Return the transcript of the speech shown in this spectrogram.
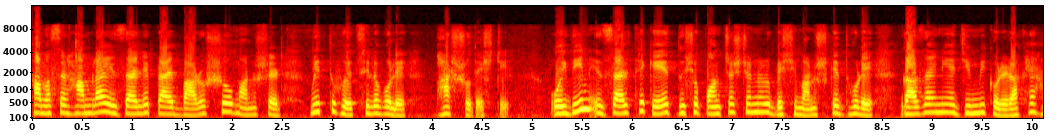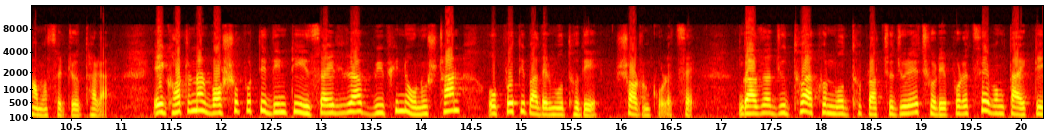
হামাসের হামলায় ইসরায়েলে প্রায় বারোশো মানুষের মৃত্যু হয়েছিল বলে ভাষ্য দেশটির। ওই দিন ইসরায়েল থেকে দুশো পঞ্চাশ জনেরও বেশি মানুষকে ধরে গাজায় নিয়ে জিম্মি করে রাখে হামাসের যোদ্ধারা। এই ঘটনার বর্ষপূর্তি দিনটি ইসরায়েলিরা বিভিন্ন অনুষ্ঠান ও প্রতিবাদের মধ্য দিয়ে স্মরণ করেছে। গাজা যুদ্ধ এখন মধ্যপ্রাচ্য জুড়ে ছড়িয়ে পড়েছে এবং তা একটি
